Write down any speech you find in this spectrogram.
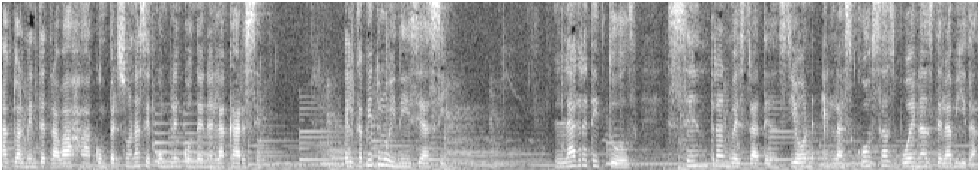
Actualmente trabaja con personas que cumplen condena en la cárcel. El capítulo inicia así. La gratitud centra nuestra atención en las cosas buenas de la vida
